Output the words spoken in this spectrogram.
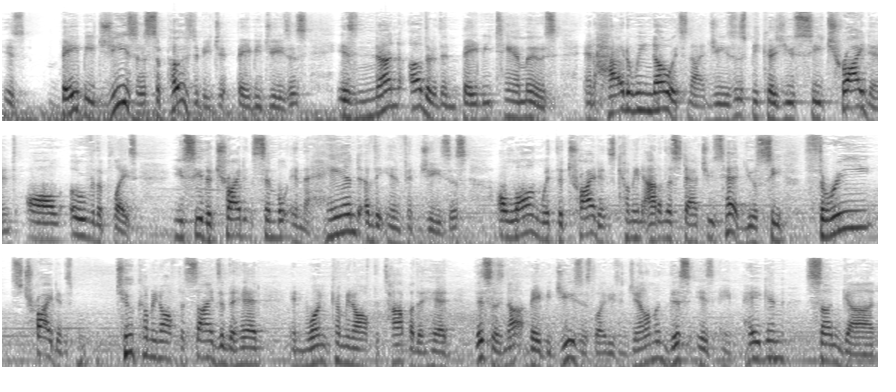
is baby Jesus, supposed to be baby Jesus, is none other than baby Tammuz. And how do we know it's not Jesus? Because you see trident all over the place. You see the trident symbol in the hand of the infant Jesus, along with the tridents coming out of the statue's head. You'll see three tridents, two coming off the sides of the head and one coming off the top of the head. This is not baby Jesus, ladies and gentlemen. This is a pagan sun god,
